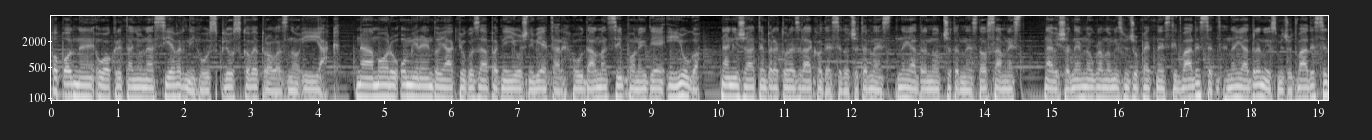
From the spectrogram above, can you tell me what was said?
popodne u okretanju na sjeverni uz pljuskove prolazno i jak. Na moru umiren do jak jugozapadni i južni vjetar, u Dalmaciji ponegdje i jugo. Najniža temperatura zraka od 10 do 14, na Jadranu od 14 do 18. Najviša dnevna uglavnom između 15 i 20, na Jadranu između 20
